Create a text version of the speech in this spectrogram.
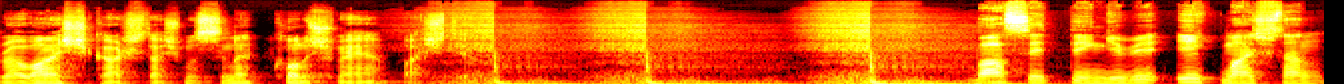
rövanş karşılaşmasını konuşmaya başlayalım. Bahsettiğin gibi ilk maçtan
